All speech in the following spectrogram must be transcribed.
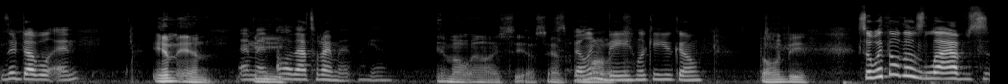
Is there double N? M N. M N. Oh, that's what I meant. Yeah. M O N I C S. Spelling bee. Look at you go. Spelling bee. So, with all those labs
